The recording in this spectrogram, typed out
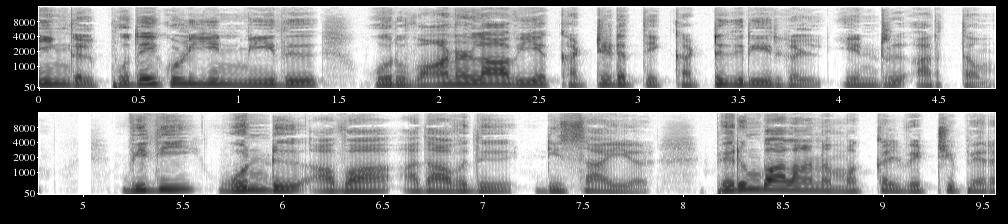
நீங்கள் புதைகுழியின் மீது ஒரு வானளாவிய கட்டிடத்தை கட்டுகிறீர்கள் என்று அர்த்தம். விதி ஒன்று அவா அதாவது டிசையர் பெரும்பாலான மக்கள் வெற்றி பெற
